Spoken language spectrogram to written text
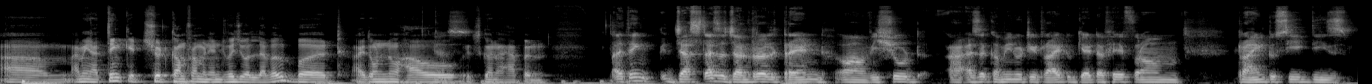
um, I mean I think it should come from an individual level, but I don't know how Yes. it's going to happen. I think just as a general trend, uh, we should, uh, as a community, try to get away from trying to seek these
